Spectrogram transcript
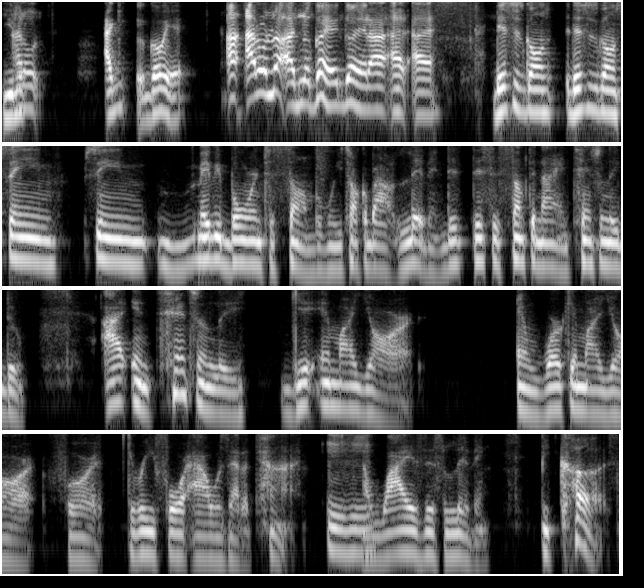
You I don't I go ahead. I, I don't know. I know. Go ahead. Go ahead. I I, I This is going. This is going to seem seem maybe boring to some, but when you talk about living, this this is something I intentionally do. I intentionally get in my yard and work in my yard for three, four hours at a time. mhm. Now, why is this living? Because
